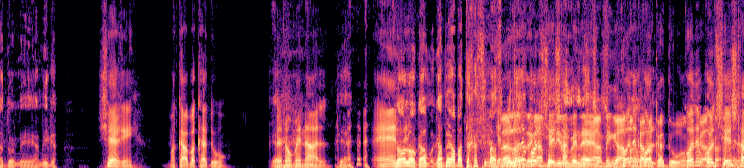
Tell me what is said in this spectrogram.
אדון עמיגה. שרי, מכה בכדור, כן. פנומנל. כן. לא, לא, גם גם ברמת החסימה. לא, קודם כל שיש לך-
